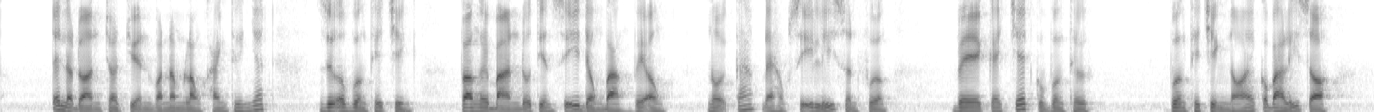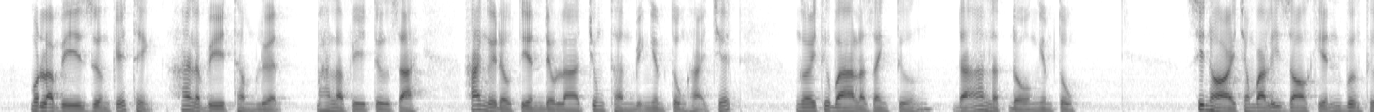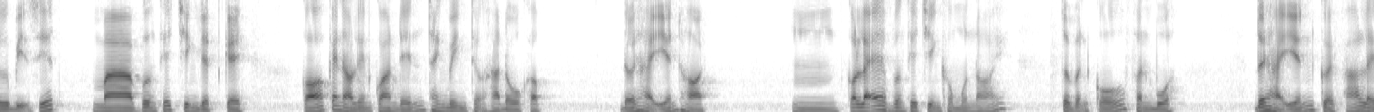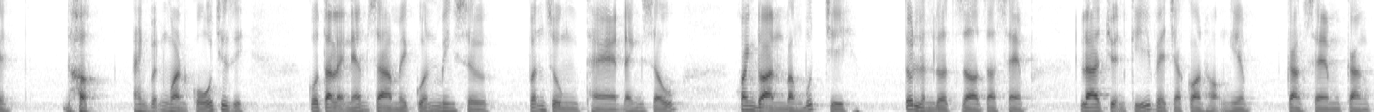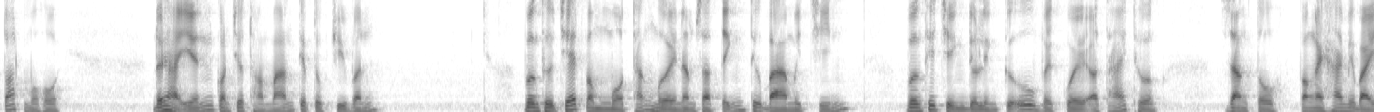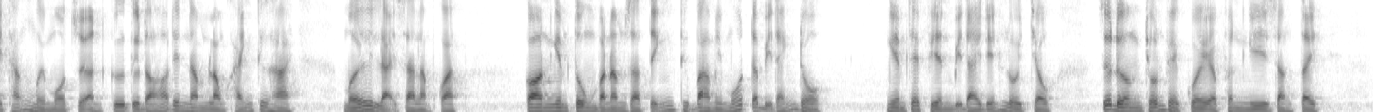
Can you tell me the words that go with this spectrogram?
Đây là đoạn trò chuyện vào năm Long Khánh thứ nhất Giữa Vương Thế Trình Và người bạn đỗ tiến sĩ đồng bảng với ông. Nội các đại học sĩ Lý Xuân Phương Về cái chết của Vương Thư. Vương Thế Trình nói có ba lý do. Một là vì Dương Kế Thịnh, Hai là vì thẩm luyện, Ba là vì từ dài Hai người đầu tiên đều là trung thần bị nghiêm tùng hại chết. Người thứ ba là danh tướng Đã lật đổ nghiêm tùng. Xin hỏi trong ba lý do khiến Vương Thư bị giết Mà Vương Thế Trinh liệt kê, Có cái nào liên quan đến thanh minh Thượng Hà Đồ không? Đới Hải Yến hỏi. Uhm, Có lẽ Vương Thế Trinh không muốn nói. Tôi vẫn cố phần bùa Đới Hải Yến cười phá lên. Được, anh vẫn ngoan cố chứ gì. Cô ta lại ném ra mấy cuốn minh sử Vẫn dùng thẻ đánh dấu Khoanh đoàn bằng bút chì. Tôi lần lượt dò ra xem Là chuyện ký về cha con họ nghiêm Càng xem càng toát mồ hôi. Đới Hải Yến còn chưa thỏa mãn Tiếp tục truy vấn. Vương Thư chết vào mùng 1 tháng 10 năm Gia Tĩnh thứ 39 Vương Thiết Trình đưa linh cữu về quê ở Thái Thường Giang Tô vào ngày 27 tháng 11 rồi ẩn cư từ đó đến năm Long Khánh thứ hai mới lại ra làm quan. Còn Nghiêm Tùng vào năm Gia Tĩnh thứ 31 đã bị đánh đổ. Nghiêm Thế Phiên bị đẩy đến Lôi Châu, giữa đường trốn về quê ở phân nghi Giang Tây.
